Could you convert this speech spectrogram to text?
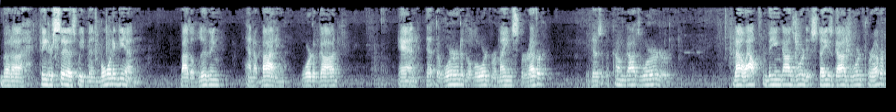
But uh, Peter says we've been born again by the living and abiding Word of God, and that the Word of the Lord remains forever. It doesn't become God's Word or bow out from being God's Word. It stays God's Word forever,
